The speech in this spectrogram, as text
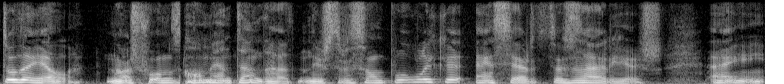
toda ela. Nós fomos aumentando a administração pública em certas áreas, em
